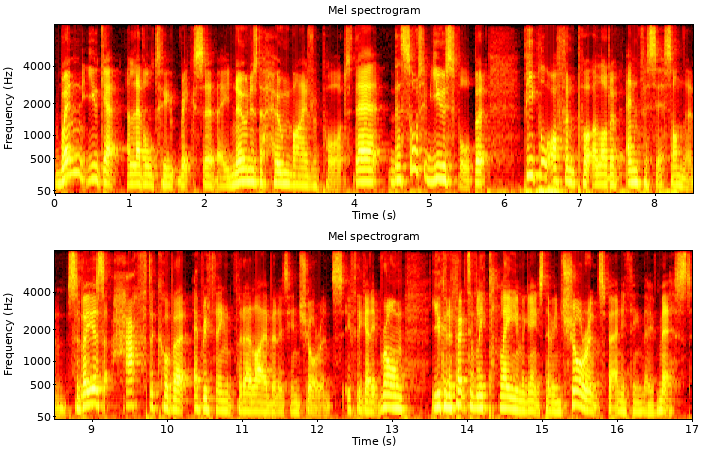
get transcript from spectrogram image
When you get a level 2 RICS survey known as the home buyers report, they're they're sort of useful but People often put a lot of emphasis on them. Surveyors have to cover everything for their liability insurance. If they get it wrong, you can effectively claim against their insurance for anything they've missed.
